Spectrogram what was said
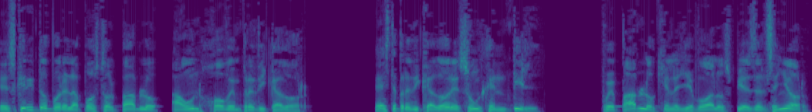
escrito por el apóstol Pablo a un joven predicador. Este predicador es un gentil. Fue Pablo quien le llevó a los pies del Señor.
